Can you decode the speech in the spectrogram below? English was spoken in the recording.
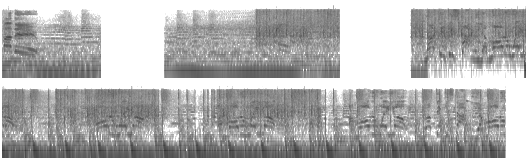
Padre. Nothing can stop me. I'm.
